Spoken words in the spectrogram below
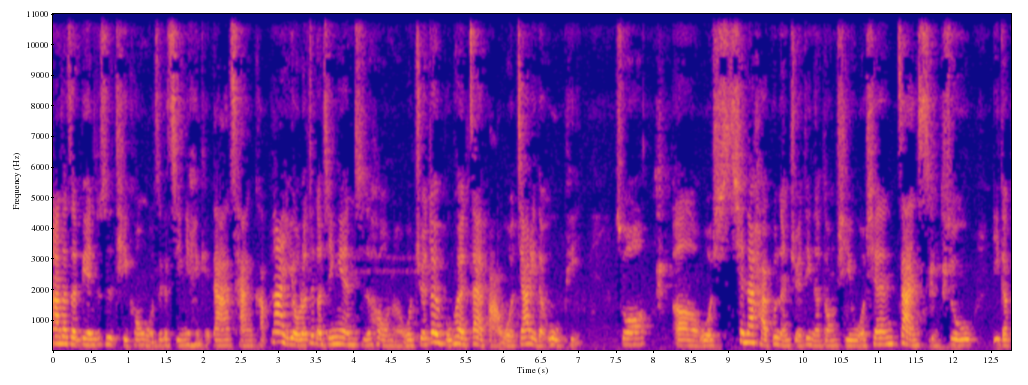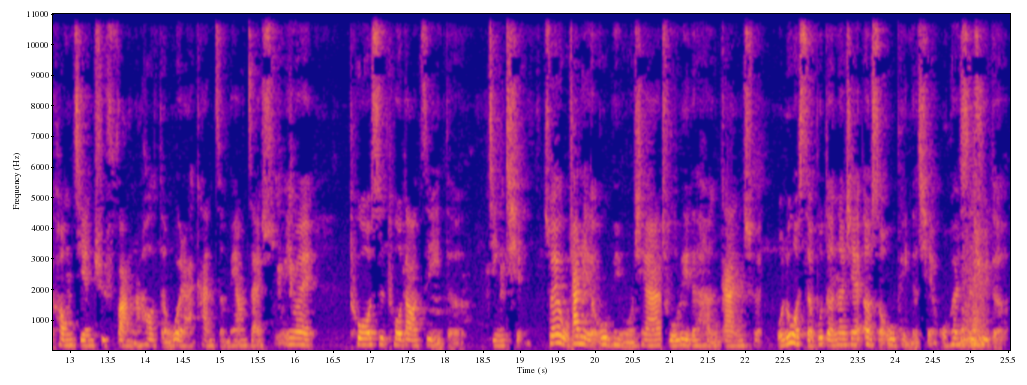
那在这边就是提供我这个经验 给大家参考。那有了这个经验之后呢，我绝对不会再把我家里的物品说，呃，我现在还不能决定的东西，我先暂时租。一个空间去放，然后等未来看怎么样再说。因为拖是拖到自己的金钱，所以我家里的物品我现在处理的很干脆。我如果舍不得那些二手物品的钱，我会失去的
